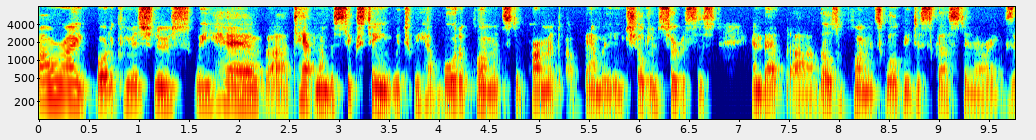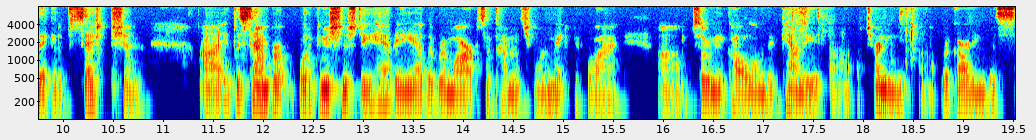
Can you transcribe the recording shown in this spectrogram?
All right, Board of Commissioners, we have uh, tab number 16, which we have Board Appointments, Department of Family and Children Services, and that uh, those appointments will be discussed in our executive session. Uh, At this time, Board of Commissioners, do you have any other remarks or comments you want to make before I uh, certainly call on the county uh, attorney uh, regarding this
